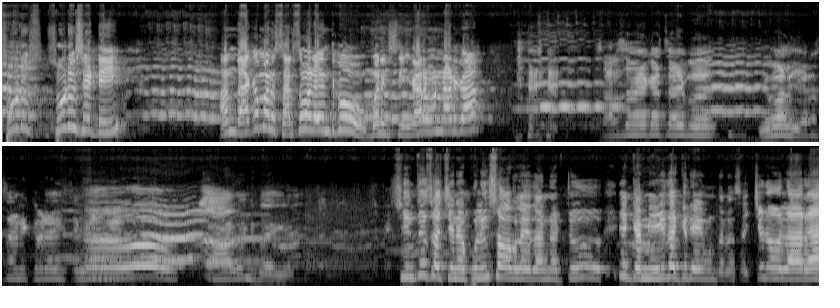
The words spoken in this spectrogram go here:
చూడు చూడు శెట్టి. అందాక మన సరసవాడేందుకు మనకి సింగారం ఉన్నాడుగా. సరసమేగా సాహిబు ఇవాళ ఎరసానికి కూడా ఈ సింగారం ఆగండి భయ్య చింత సచ్చిన పులి సావలేదు అన్నట్టు ఇంకా మీ దగ్గర ఏముందరా సచ్చినోళ్ళారా?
